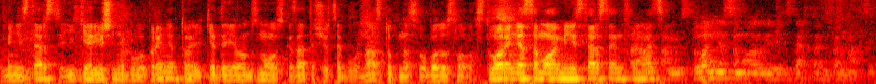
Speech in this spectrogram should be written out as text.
в міністерстві? Яке рішення було прийнято, яке дає вам змогу сказати, що це був наступ на свободу слова? Створення самого міністерства інформації? Там створення самого Міністерства інформації.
